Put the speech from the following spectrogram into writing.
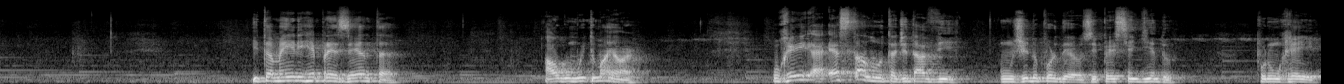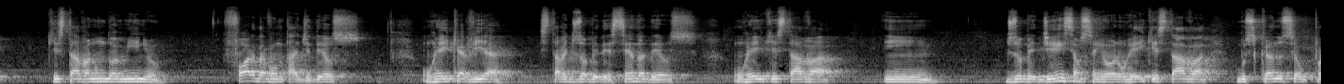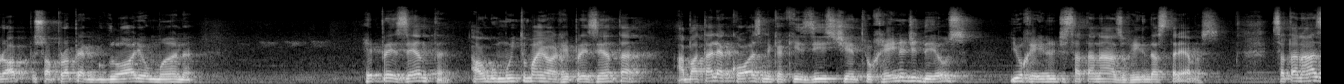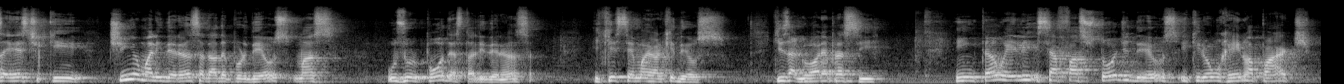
E também ele representa algo muito maior. O rei, esta luta de Davi, ungido por Deus e perseguido por um rei que estava num domínio fora da vontade de Deus, um rei que havia estava desobedecendo a Deus, um rei que estava em desobediência ao Senhor, um rei que estava buscando seu próprio, sua própria glória humana, representa algo muito maior, representa a batalha cósmica que existe entre o reino de Deus e o reino de Satanás, o reino das trevas. Satanás é este que tinha uma liderança dada por Deus, mas usurpou desta liderança e quis ser maior que Deus, quis a glória para si. Então ele se afastou de Deus e criou um reino à parte.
